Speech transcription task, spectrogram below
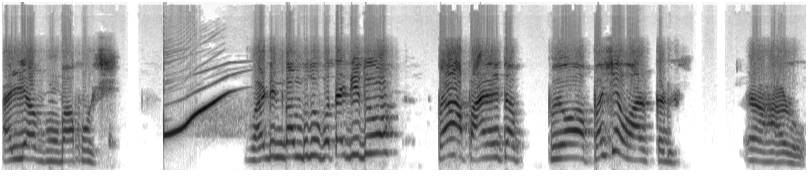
અલ્યા બાપુ. વાડીને કામ બધું બતાવી દીધું? પાણી તો પીવા પછી વાત કરીશ એ હારું.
